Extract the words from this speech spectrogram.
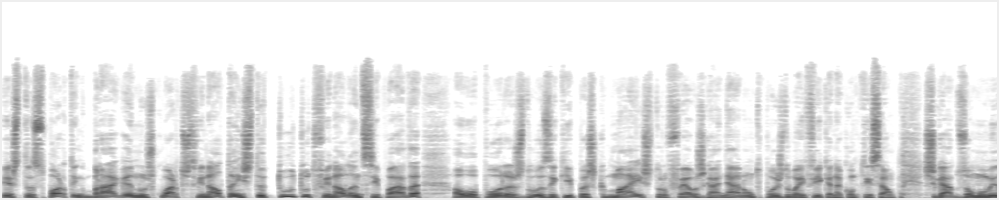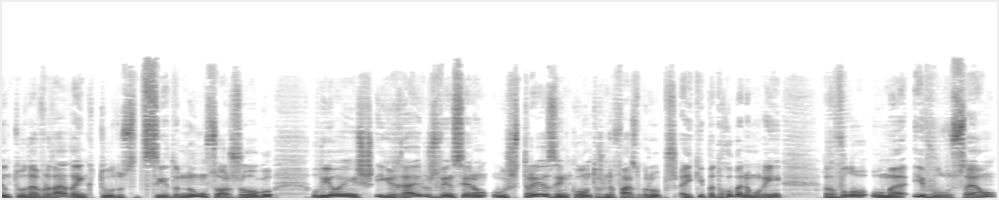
Este Sporting Braga, nos quartos de final, tem estatuto de final antecipada ao opor as duas equipas que mais troféus ganharam depois do Benfica na competição. Chegados ao momento da verdade em que tudo se decide num só jogo, Leões e Guerreiros venceram os três encontros na fase de grupos. A equipa de Ruben Amorim revelou uma evolução,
